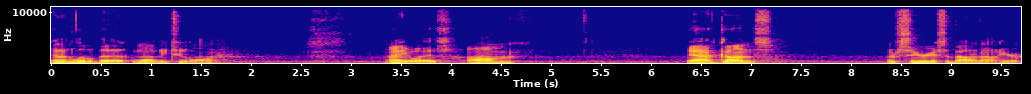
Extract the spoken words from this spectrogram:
in a little bit. It won't be too long. Anyways, um, yeah, guns. They're serious about them out here.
